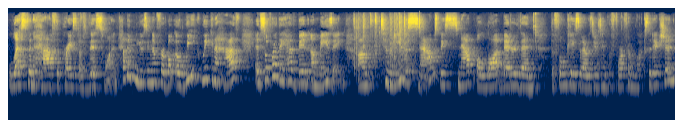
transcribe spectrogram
less than half the price of this one. I've been using them for about a week, week and a half, and so far they have been amazing. Um, to me, the snaps, they snap a lot better than the phone case that I was using before from Lux Addiction.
